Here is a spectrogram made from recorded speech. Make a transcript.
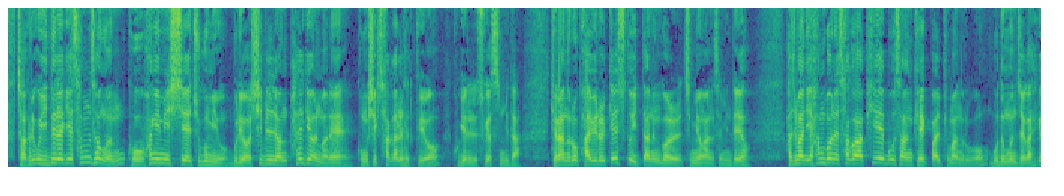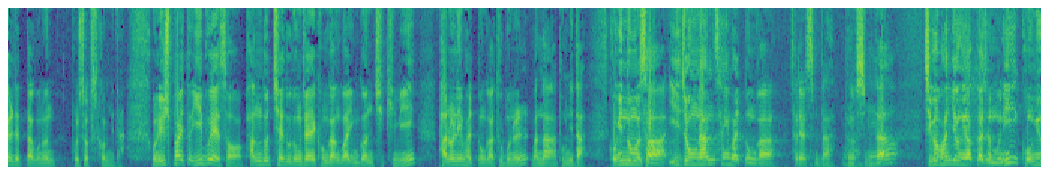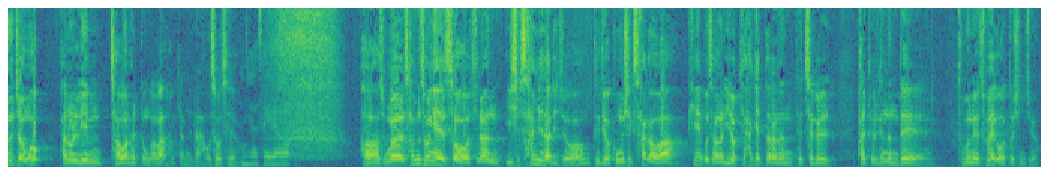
자, 그리고 이들에게 삼성은 고 황혜미 씨의 죽음 이후 무려 11년 8개월 만에 공식 사과를 했고요. 고개를 숙였습니다. 계란으로 바위를 깰 수도 있다는 걸 증명한 셈인데요. 하지만 이 한 번의 사과 피해 보상 계획 발표만으로 모든 문제가 해결됐다고는 볼 수 없을 겁니다. 오늘 이슈파이터 2부에서 반도체 노동자의 건강과 인권 지킴이 반올림 활동가 두 분을 만나봅니다. 공인노무사 이종란 상임활동가 자리했습니다. 반갑습니다. 안녕하세요. 직업환경의학과 전문의 공유정옥 반올림 자원활동가와 함께합니다. 어서 오세요. 안녕하세요. 아, 정말 삼성에서 지난 23일 날이죠. 드디어 공식 사과와 피해 보상을 이렇게 하겠다라는 대책을 발표를 했는데 두 분의 소회가 어떠신지요?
